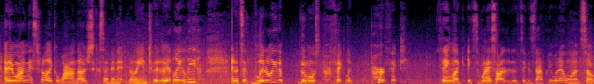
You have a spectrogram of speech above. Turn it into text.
I've been wanting this for like a while now just because I've been really into it lately. And it's like literally the, the most perfect, like perfect thing. Like it's when I saw it, it's exactly what I want. So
